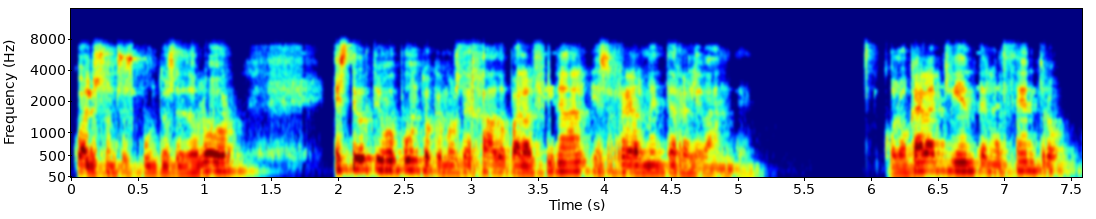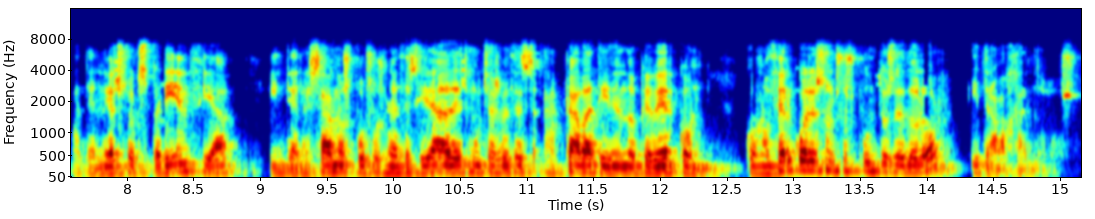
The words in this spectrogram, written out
cuáles son sus puntos de dolor. Este último punto que hemos dejado para el final es realmente relevante. Colocar al cliente en el centro, atender su experiencia, interesarnos por sus necesidades, muchas veces acaba teniendo que ver con conocer cuáles son sus puntos de dolor y trabajándolos.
